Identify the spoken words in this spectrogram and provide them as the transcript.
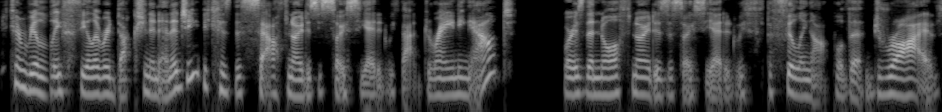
you can really feel a reduction in energy because the south node is associated with that draining out, whereas the north node is associated with the filling up or the drive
